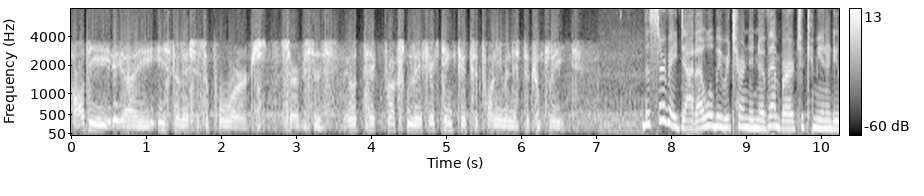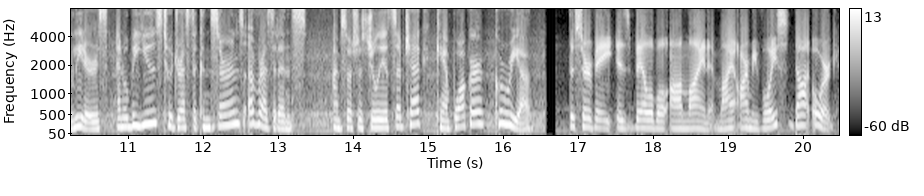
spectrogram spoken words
all the uh, installation support services. It will take approximately 15 to, to 20 minutes to complete. The survey data will be returned in November to community leaders and will be used to address the concerns of residents. I'm Specialist Juliet Subcheck, Camp Walker, Korea. The survey is available online at myarmyvoice.org.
